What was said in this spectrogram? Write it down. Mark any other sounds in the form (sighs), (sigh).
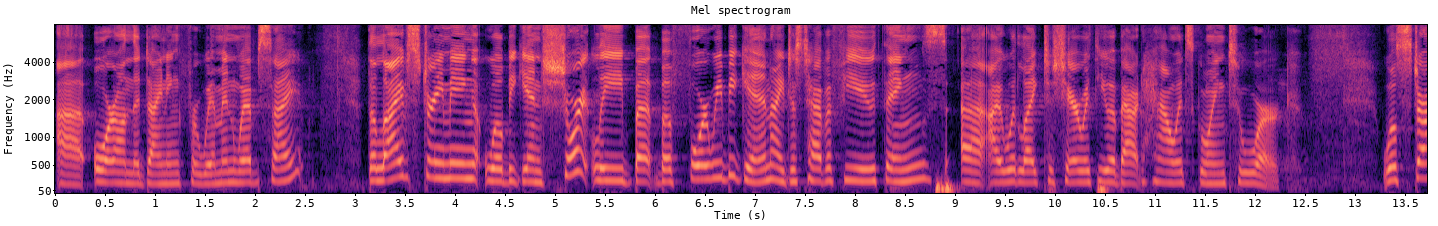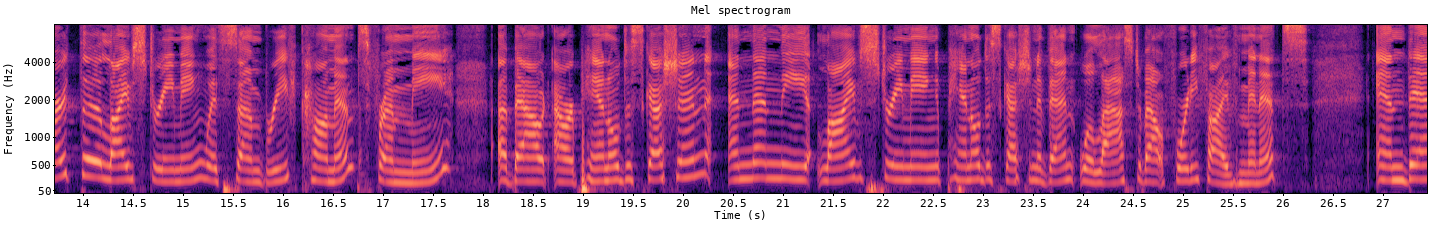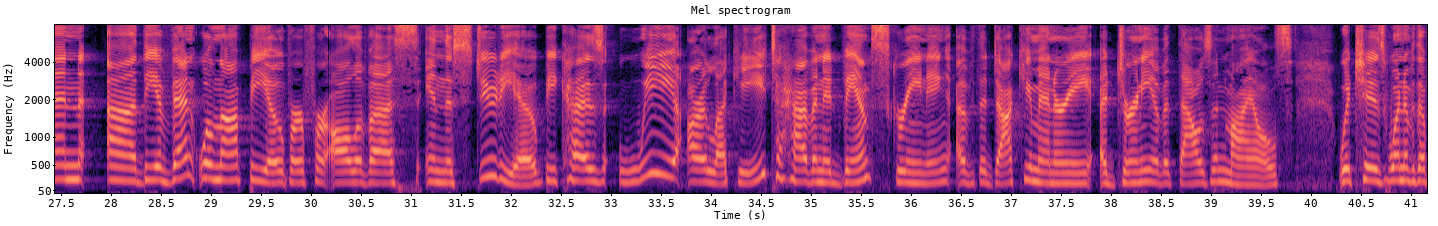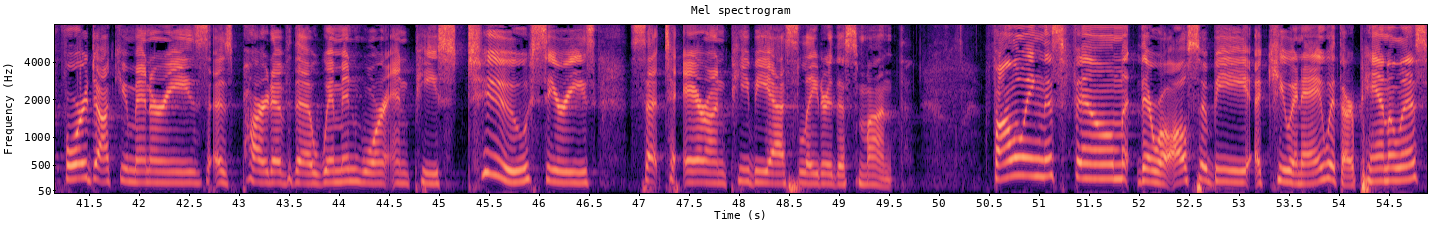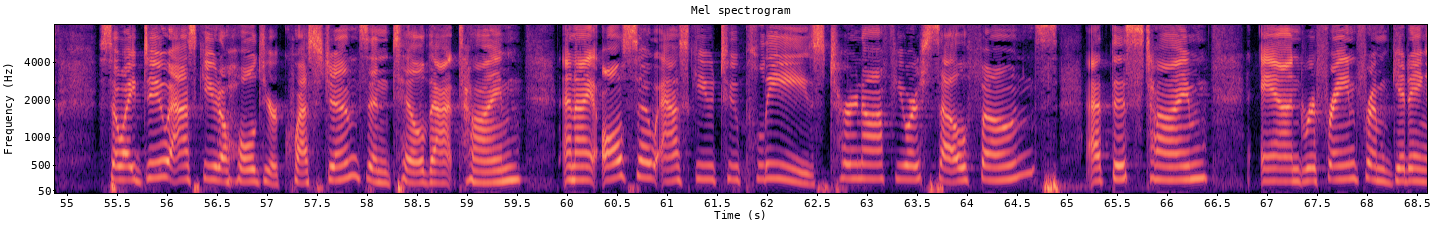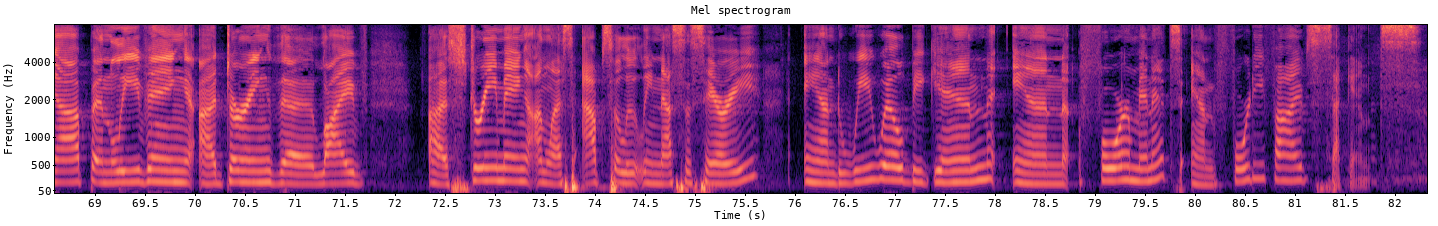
uh, or on the Dining for Women website. The live streaming will begin shortly, but before we begin, I just have a few things uh, I would like to share with you about how it's going to work. We'll start the live streaming with some brief comments from me about our panel discussion, and then the live streaming panel discussion event will last about 45 minutes. And then uh, the event will not be over for all of us in the studio because we are lucky to have an advanced screening of the documentary A Journey of a Thousand Miles, which is one of the four documentaries as part of the Women, War, and Peace 2 series set to air on PBS later this month. Following this film, there will also be a Q&A with our panelists. So I do ask you to hold your questions until that time. And I also ask you to please turn off your cell phones at this time and refrain from getting up and leaving uh, during the live uh, streaming unless absolutely necessary. And we will begin in four minutes and 45 seconds.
